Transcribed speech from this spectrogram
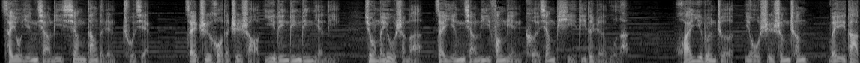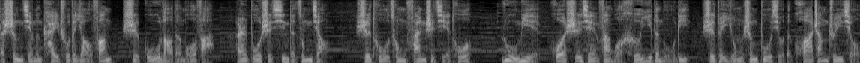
才有影响力相当的人出现。在之后的至少一零零零年里，就没有什么在影响力方面可相匹敌的人物了。怀疑论者有时声称，伟大的圣贤们开出的药方是古老的魔法，而不是新的宗教。试图从凡事解脱、入灭或实现犯我合一的努力，是对永生不朽的夸张追求。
